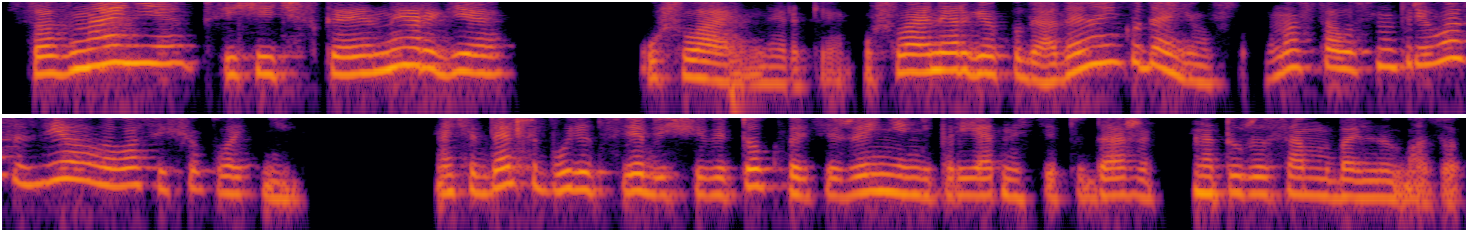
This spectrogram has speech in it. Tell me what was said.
Сознание, психическая энергия, ушла энергия. Ушла энергия куда? Да она никуда не ушла. Она осталась внутри вас и сделала вас еще плотнее. Значит, дальше будет следующий виток притяжения неприятностей туда же, на ту же самую больную мозоль.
